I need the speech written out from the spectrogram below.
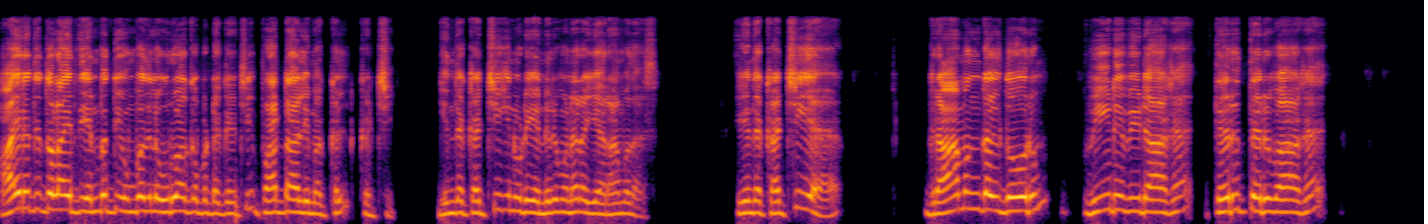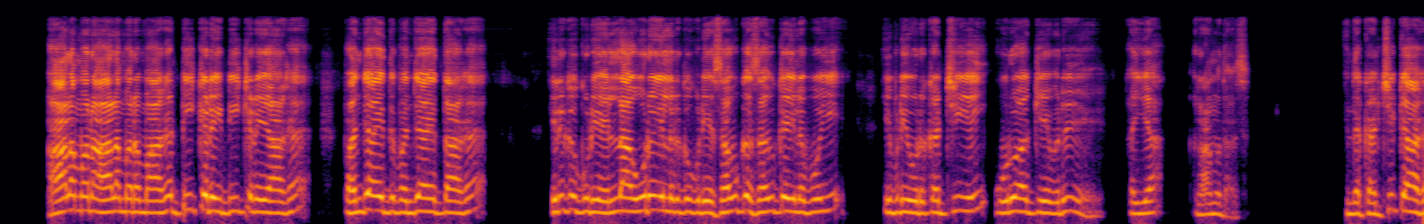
ஆயிரத்தி தொள்ளாயிரத்தி எண்பத்தி ஒன்பதுல உருவாக்கப்பட்ட கட்சி பாட்டாளி மக்கள் கட்சி. இந்த கட்சியினுடைய நிறுவனர் ஐயா ராமதாஸ் இந்த கட்சிய கிராமங்கள் தோறும் வீடு வீடாக தெரு தெருவாக ஆலமரம் ஆலமரமாக டீக்கடை டீக்கடையாக பஞ்சாயத்து பஞ்சாயத்தாக இருக்கக்கூடிய எல்லா ஊர்களில் இருக்கக்கூடிய சவுக்க சவுக்கையில போய் இப்படி ஒரு கட்சியை உருவாக்கியவர் ஐயா ராமதாஸ் இந்த கட்சிக்காக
